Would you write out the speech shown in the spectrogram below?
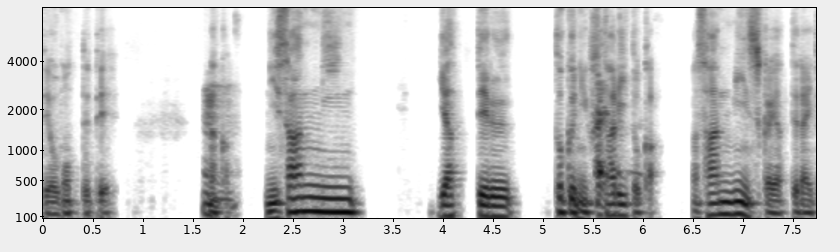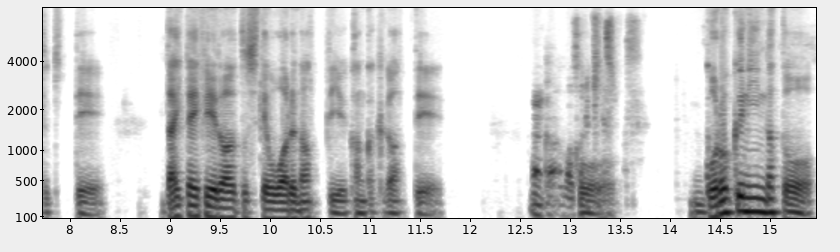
て思ってて、うんなんか2、3人やってる、特に2人とか、まあ3人しかやってない時って、大体フェードアウトして終わるなっていう感覚があって、なんかわかる気がします。5、6人だと、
